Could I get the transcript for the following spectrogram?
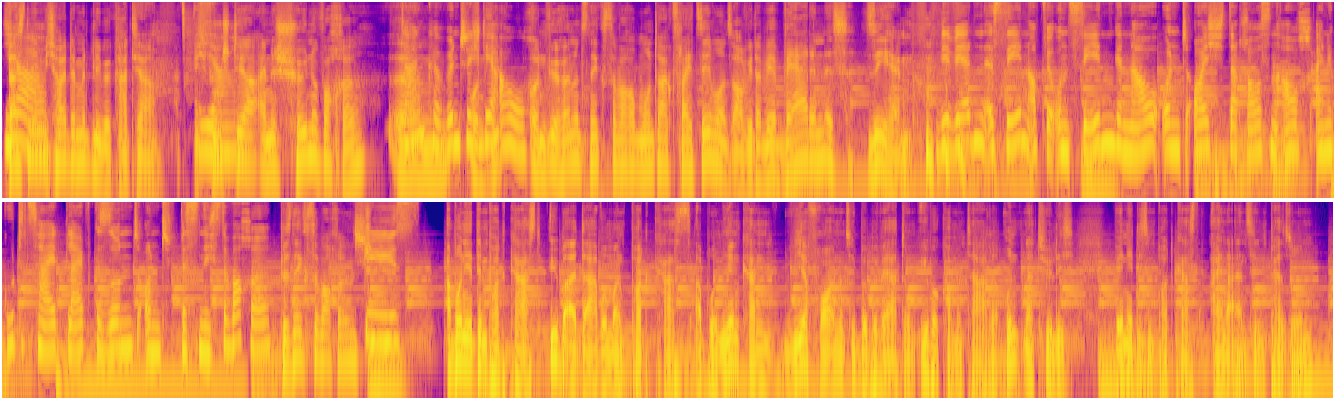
Das nehme ich heute mit, liebe Katja. Ich wünsche dir eine schöne Woche. Danke, ähm, wünsche ich dir wir, auch. Und wir hören uns nächste Woche Montag. Vielleicht sehen wir uns auch wieder. Wir werden es sehen. Wir werden es sehen, ob wir uns sehen, genau. Und euch da draußen auch eine gute Zeit. Bleibt gesund und bis nächste Woche. Bis nächste Woche. Tschüss. Abonniert den Podcast überall da, wo man Podcasts abonnieren kann. Wir freuen uns über Bewertungen, über Kommentare und natürlich, wenn ihr diesen Podcast einer einzigen Person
